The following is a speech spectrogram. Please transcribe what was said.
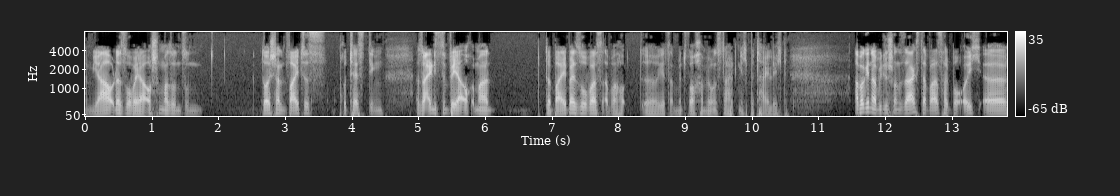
einem Jahr oder so war ja auch schon mal so, so ein deutschlandweites Protestding. Also eigentlich sind wir ja auch immer dabei bei sowas, aber äh, jetzt am Mittwoch haben wir uns da halt nicht beteiligt. Aber genau, wie du schon sagst, da war es halt bei euch äh,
